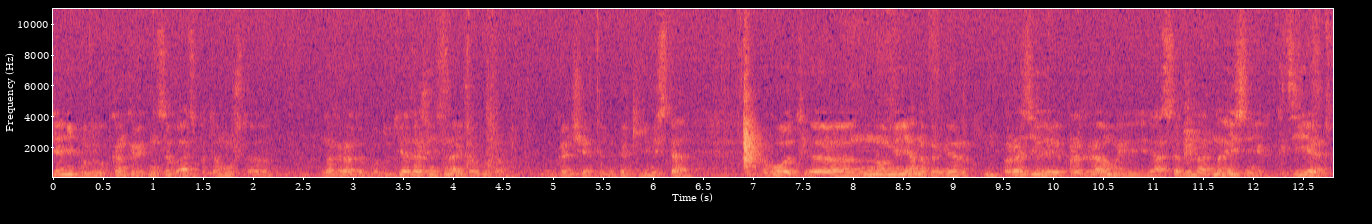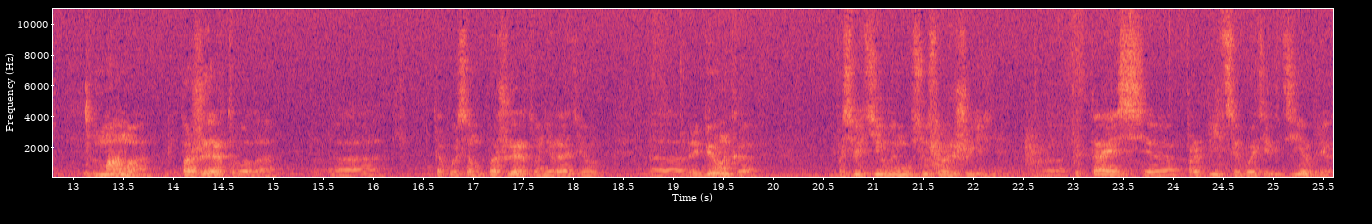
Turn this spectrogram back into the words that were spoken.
я не буду конкретно называть, потому что награды будут, я даже не знаю, кого там окончательно, какие места, вот. Э, но меня, например, поразили программы, и особенно одна из них, где мама пожертвовала э, такое самопожертвование ради э, ребенка, посвятила ему всю свою жизнь, пытаясь пробиться в этих дебрях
